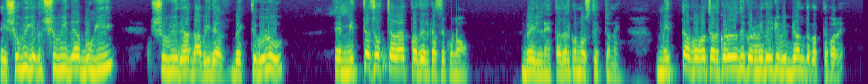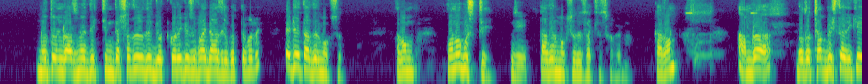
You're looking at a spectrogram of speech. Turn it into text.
এই সুবিধা সুবিধাভোগী সুবিধা দাবিদার ব্যক্তিগুলো এই মিথ্যাচার ছাড়া তাদের কাছে কোনো বেল নেই তাদের কোনো অস্তিত্ব নেই। মিথ্যা অপপ্রচার করে যদি কর্মীদেরকে বিভ্রান্ত করতে পারে নতুন রাজনৈতিক চিন্তার সাথে যদি জোট করে কিছু ফায়দা হাসিল করতে পারে এটাই তাদের মকসুদ। এবং কোনো গোষ্ঠী তাদের মকসুদে সাকসেস হবে না। কারণ আমরা গত ছাব্বিশ তারিখে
